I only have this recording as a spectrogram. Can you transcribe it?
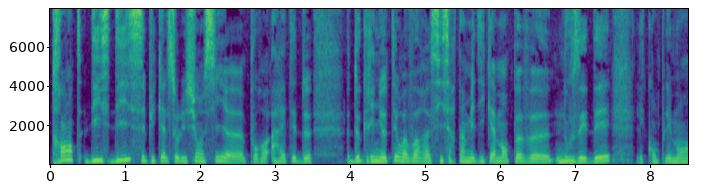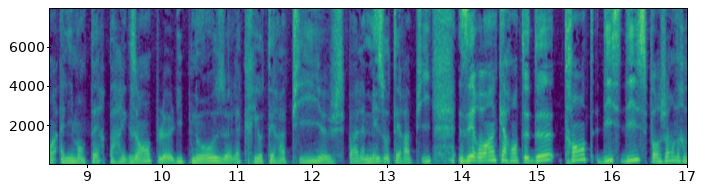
30 10 10 et puis quelle solution aussi euh, pour arrêter de, de grignoter? On va voir si certains médicaments peuvent euh, nous aider. Les compléments alimentaires par exemple, l'hypnose, la cryothérapie, euh, je sais pas, la mésothérapie. 01 42 30 10 10 pour joindre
